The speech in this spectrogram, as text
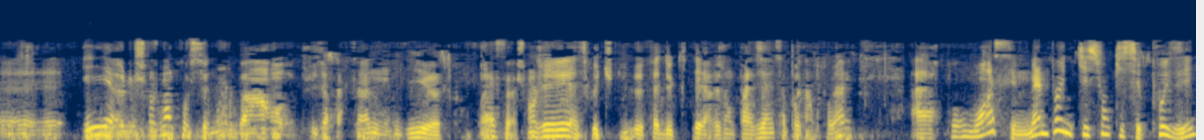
Euh, et euh, le changement professionnel, ben, euh, plusieurs personnes m'ont dit ouais ça va changer. Est-ce que tu, le fait de quitter la région parisienne, ça pose un problème? Alors pour moi, c'est même pas une question qui s'est posée.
